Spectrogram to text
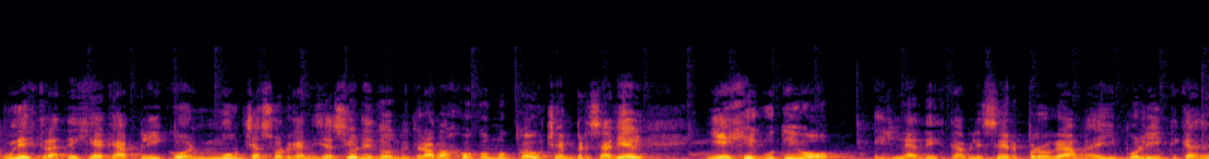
Una estrategia que aplico en muchas organizaciones donde trabajo como coach empresarial y ejecutivo es la de establecer programas y políticas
